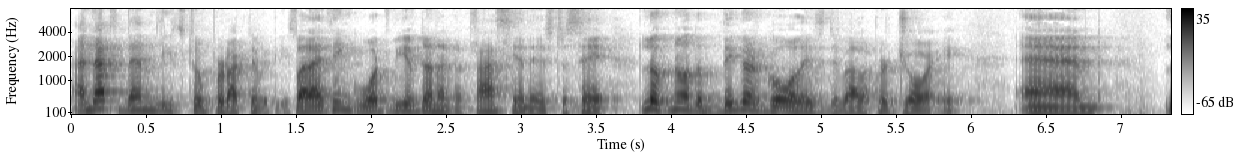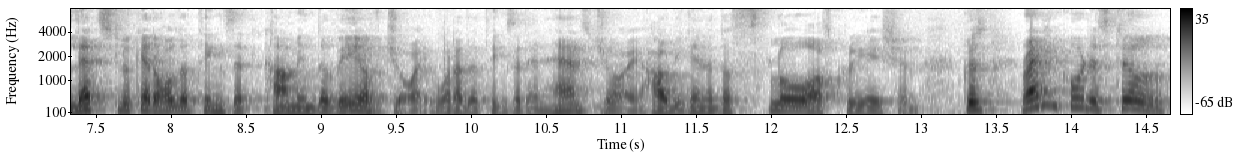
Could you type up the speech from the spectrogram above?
And that then leads to productivity. But I think what we have done at Atlassian is to say, look, no, the bigger goal is developer joy. And let's look at all the things that come in the way of joy. What are the things that enhance joy? How do you get into the flow of creation? Because writing code is still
